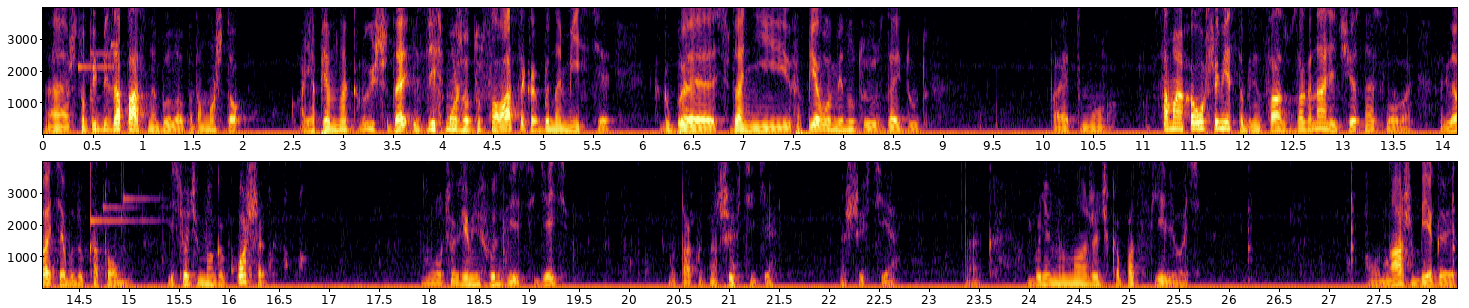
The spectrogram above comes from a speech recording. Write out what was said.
э, чтобы безопасно было. Потому что... А я прям на крыше. Да, здесь можно тусоваться как бы на месте. Как бы сюда не в первую минуту зайдут. Поэтому самое хорошее место, блин, сразу загнали, честное слово. Так давайте я буду котом. Здесь очень много кошек. Ну, лучше где-нибудь вот здесь сидеть. Вот так вот на шифтике. На шифте. Так. Будем немножечко подстреливать. О, наш бегает.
